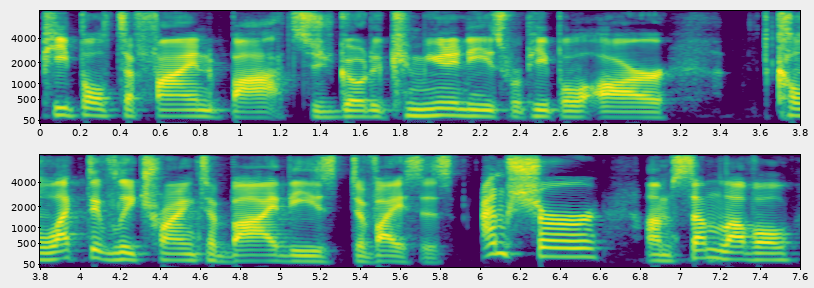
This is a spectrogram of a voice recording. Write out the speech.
people to find bots to go to communities where people are collectively trying to buy these devices. I'm sure on some level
